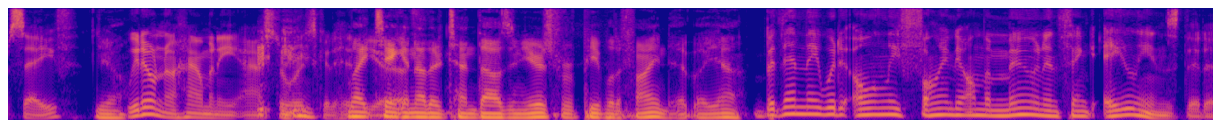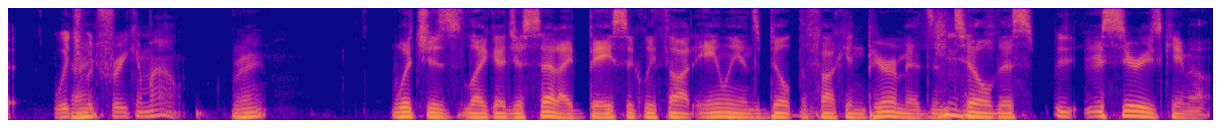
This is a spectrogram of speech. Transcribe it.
safe. Yeah. We don't know how many asteroids could hit. Might the take Earth. another ten thousand years for people to find it, but yeah. But then they would only find it on the moon and think aliens did it, which Right. would freak them out. Right. Which is like I just said, I basically thought aliens built the fucking pyramids until this uh, series came out.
